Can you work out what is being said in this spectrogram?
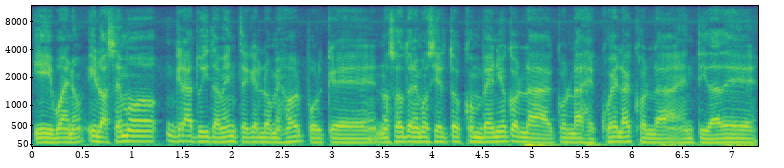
y bueno, y lo hacemos gratuitamente, que es lo mejor, porque nosotros tenemos ciertos convenios con, la, con las escuelas, con las entidades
